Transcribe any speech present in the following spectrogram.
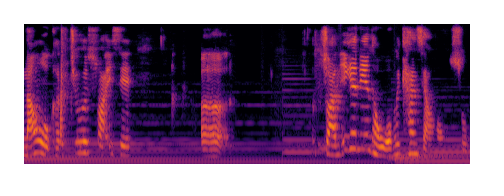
然后我可能就会刷一些，呃，转一个念头，我会看小红书。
